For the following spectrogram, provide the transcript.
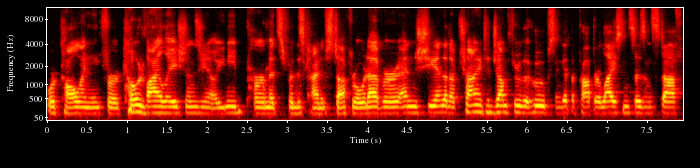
were calling for code violations. You know, you need permits for this kind of stuff or whatever. And she ended up trying to jump through the hoops and get the proper licenses and stuff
